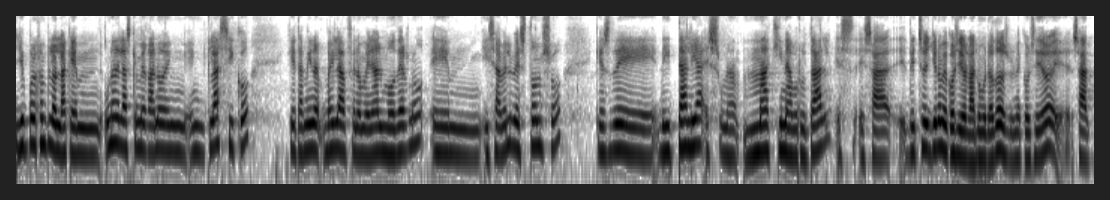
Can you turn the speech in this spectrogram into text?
Yo, por ejemplo, la que, una de las que me ganó en, en clásico, que también baila fenomenal moderno, eh, Isabel Bestonso, que es de, de Italia, es una máquina brutal. Es, esa, de hecho, yo no me considero la número dos, me considero. eh, o sea,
